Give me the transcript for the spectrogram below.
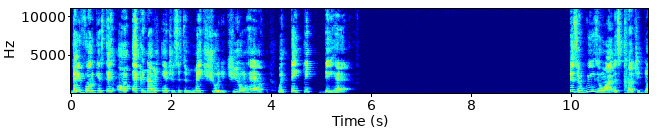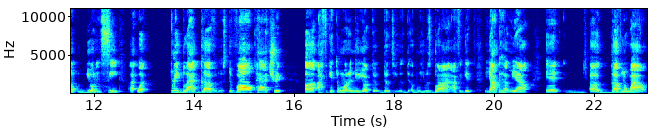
They vote against their own economic interests to make sure that you don't have what they think they have. There's a reason why this country don't you only see uh, what three black governors: Deval Patrick. Uh, I forget the one in New York. The, the, he, was, he was blind. I forget. Y'all can help me out. And uh, Governor Wild.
